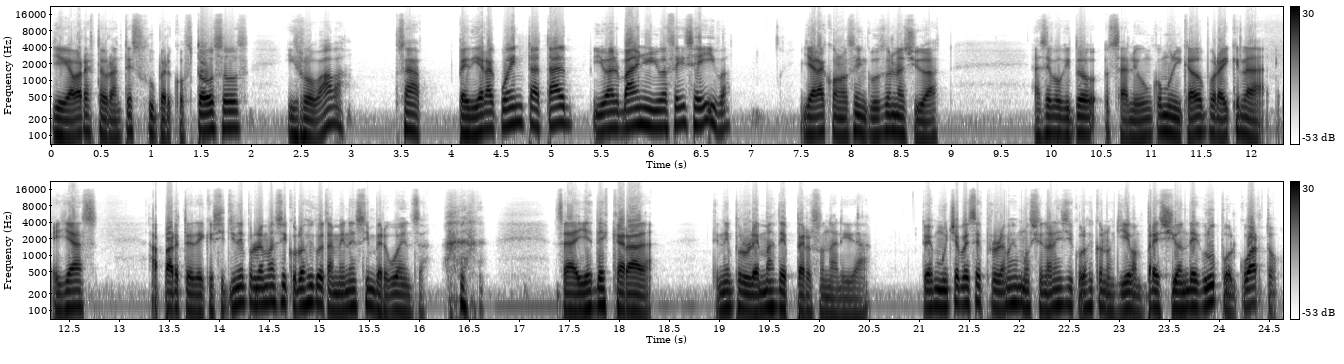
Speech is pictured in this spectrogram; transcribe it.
Llegaba a restaurantes súper costosos y robaba. O sea, pedía la cuenta, tal, iba al baño, iba a hacer y se iba. Ya la conoce incluso en la ciudad. Hace poquito salió un comunicado por ahí que la, ellas Aparte de que si tiene problemas psicológicos también es sinvergüenza. o sea, ella es descarada. Tiene problemas de personalidad. Entonces muchas veces problemas emocionales y psicológicos nos llevan. Presión de grupo, el cuarto.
